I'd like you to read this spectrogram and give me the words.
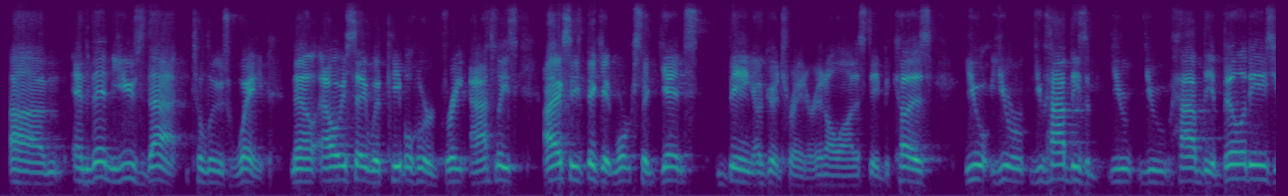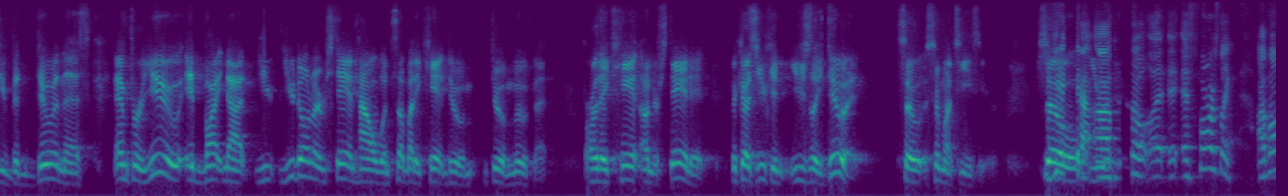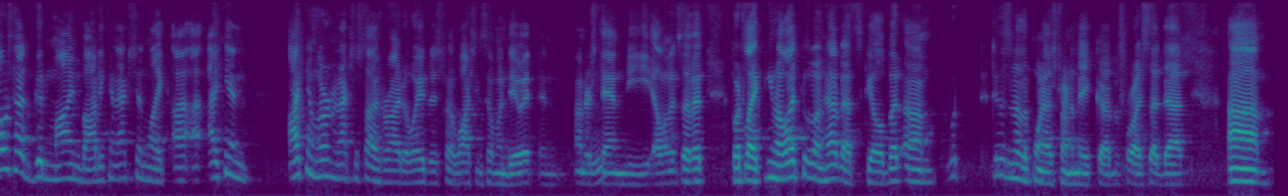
um, and then use that to lose weight. Now, I always say with people who are great athletes, I actually think it works against being a good trainer. In all honesty, because you you you have these you you have the abilities. You've been doing this, and for you, it might not. You you don't understand how when somebody can't do a, do a movement or they can't understand it because you can usually do it so so much easier. So yeah, you, um, so uh, as far as like I've always had good mind body connection. Like I, I can I can learn an exercise right away just by watching someone do it and understand mm-hmm. the elements of it. But like you know, a lot of people don't have that skill. But um, what, there was another point I was trying to make uh, before I said that. Um,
